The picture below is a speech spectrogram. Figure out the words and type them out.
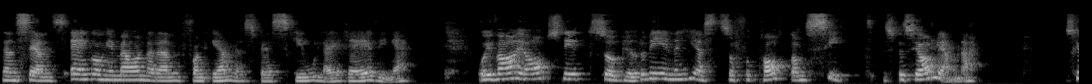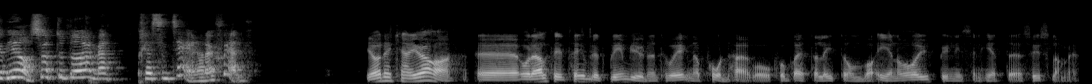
den sänds en gång i månaden från MSBs skola i Revinge. Och i varje avsnitt så bjuder vi in en gäst som får prata om sitt specialämne. Ska vi göra så att du börjar med att presentera dig själv? Ja, det kan jag göra. Eh, och det är alltid trevligt att bli inbjuden till vår egna podd här och få berätta lite om vad en av våra utbildningsenheter sysslar med.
